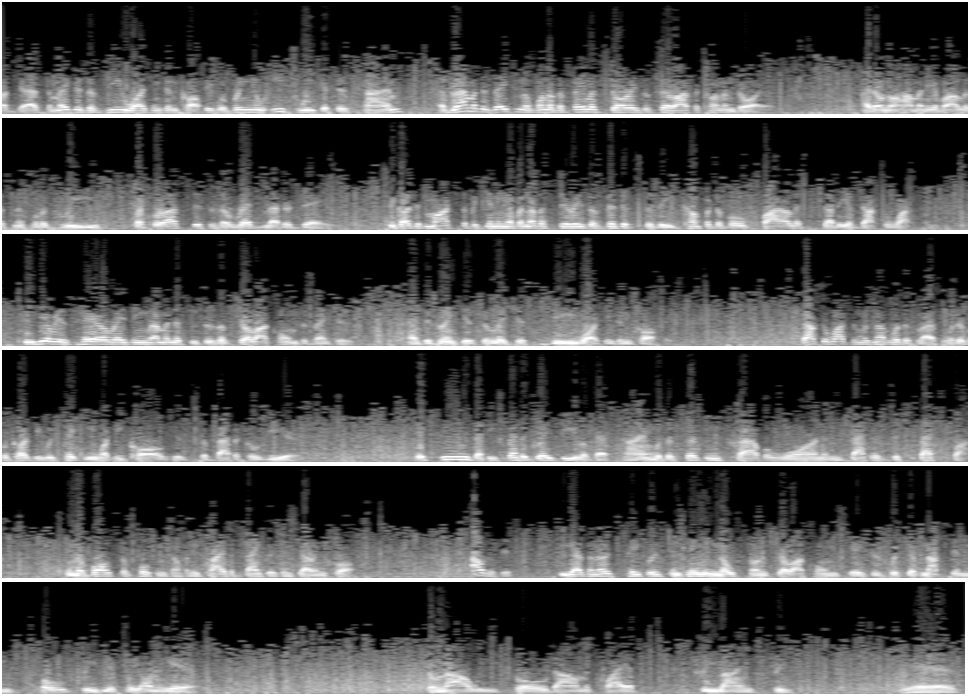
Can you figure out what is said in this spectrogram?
Broadcast, the makers of G. Washington Coffee will bring you each week at this time a dramatization of one of the famous stories of Sir Arthur Conan Doyle. I don't know how many of our listeners will agree, but for us, this is a red letter day because it marks the beginning of another series of visits to the comfortable, firelit study of Dr. Watson to hear his hair-raising reminiscences of Sherlock Holmes' adventures and to drink his delicious G. Washington coffee. Dr. Watson was not with us last winter because he was taking what he called his sabbatical year. It seems that he spent a great deal of that time with a certain travel-worn and battered dispatch box in the vaults of Holton Company, private bankers in Charing Cross. Out of it, he has unearthed papers containing notes on Sherlock Holmes cases which have not been told previously on the air. So now we stroll down the quiet, tree-lined street. Yes.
